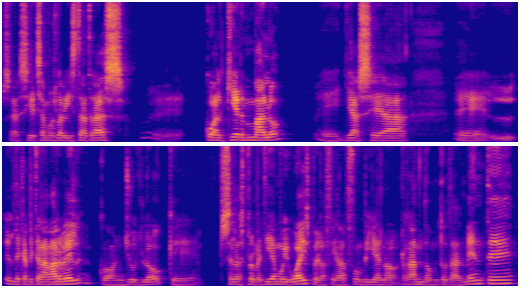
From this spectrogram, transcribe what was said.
O sea, si echamos la vista atrás, eh, cualquier malo, eh, ya sea el de Capitana Marvel con Jude Law, que se las prometía muy guays, pero al final fue un villano random totalmente.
